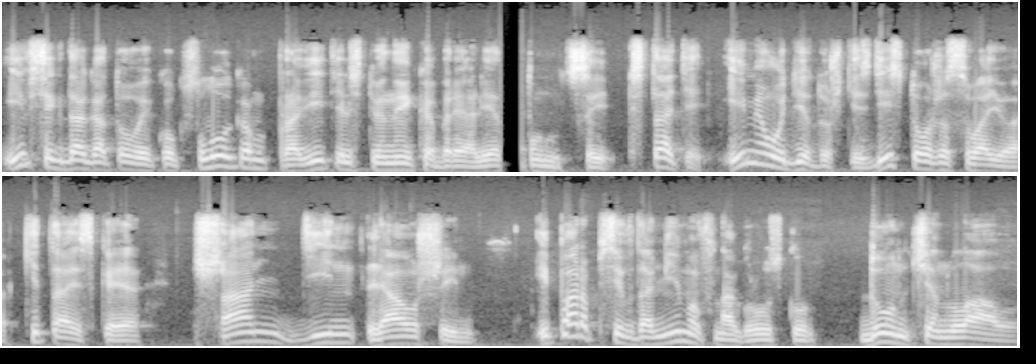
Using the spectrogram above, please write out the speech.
и всегда готовый к услугам правительственный кабриолет Тунци. Кстати, имя у дедушки здесь тоже свое, китайское – Шань Дин Ляошин и пара псевдонимов нагрузку. Дун Чен Лао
